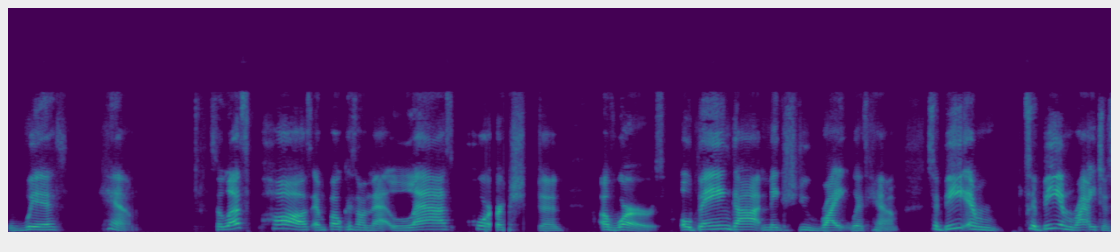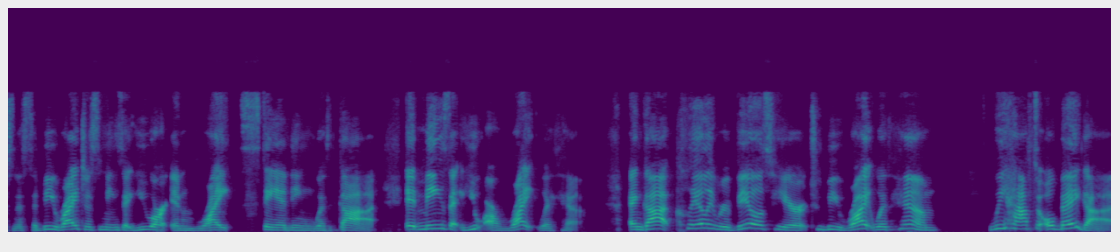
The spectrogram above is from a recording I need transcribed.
with Him. So let's pause and focus on that last portion of words. Obeying God makes you right with him. To be in to be in righteousness, to be righteous means that you are in right standing with God. It means that you are right with him. And God clearly reveals here to be right with him, we have to obey God.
